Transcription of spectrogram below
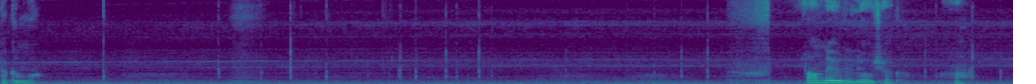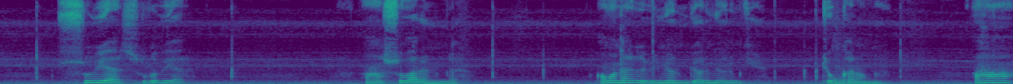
Çakılma. Yan devriliyor uçak. Hah. Su bir yer. Sulu bir yer. Aha su var önümde. Ama nerede bilmiyorum. Görmüyorum ki. Çok karanlık. Aha.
